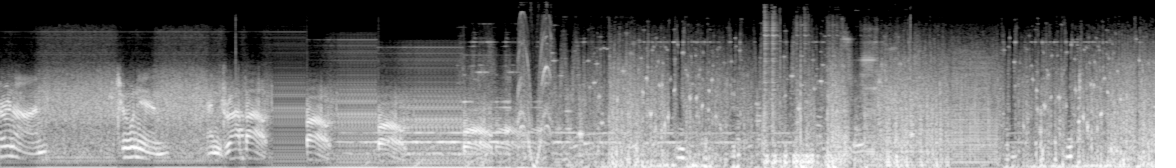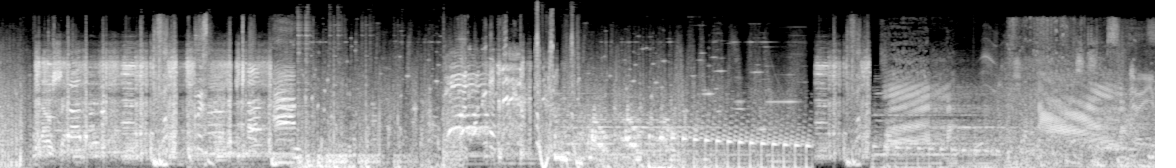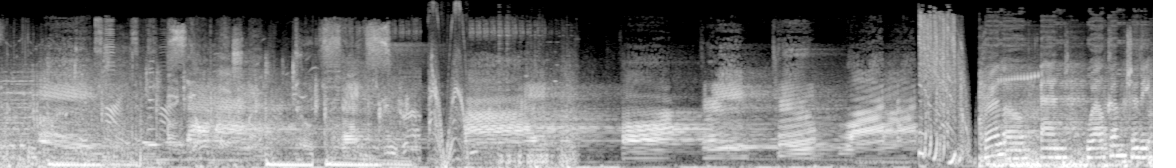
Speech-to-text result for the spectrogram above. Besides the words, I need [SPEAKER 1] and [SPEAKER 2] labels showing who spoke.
[SPEAKER 1] turn on, tune in, and drop out.
[SPEAKER 2] Out. Out.
[SPEAKER 1] And drop
[SPEAKER 3] Hello and welcome to the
